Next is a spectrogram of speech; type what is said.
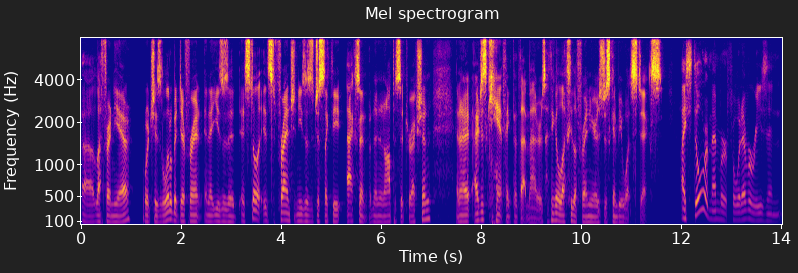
uh, Lafreniere, which is a little bit different, and it uses a it's still it's French and uses just like the accent, but in an opposite direction. And I, I just can't think that that matters. I think Alexi Lafreniere is just going to be what sticks. I still remember, for whatever reason,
